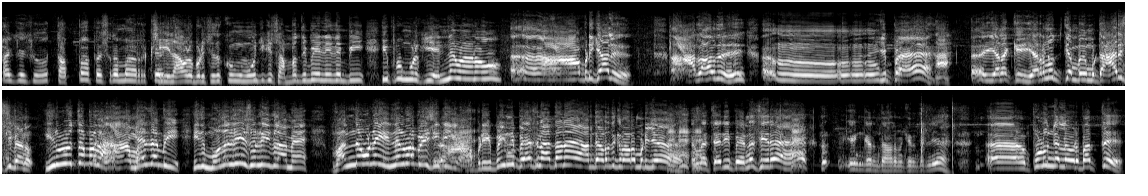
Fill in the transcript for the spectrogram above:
ஐயோ தப்பா பேசுற மாதிரி இருக்கு. சீனாவில் படிச்சதுக்கு உங்க மூஞ்சிக்கு சம்பந்தமே இல்லை தம்பி. இப்போ உங்களுக்கு என்ன வேணும்? அப்படி கேளு. அதாவது இப்ப. எனக்கு இருநூத்தி ஐம்பது மூட்டை அரிசி வேணும். இருநூத்தம்பதா? ஆமா. ஏன் தம்பி? இது முதல்லயே சொல்லிக்கலாமே வந்த உடனே என்னமா பேசிட்டீங்க. அப்படி இப்படின்னு பேசினா தானே அந்த இடத்துக்கு வர முடியும். சரி இப்ப என்ன செய்யற எங்க இருந்து ஆரம்பிக்கிறது இல்லையா? அஹ், புழுங்கல்ல ஒரு பத்து.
